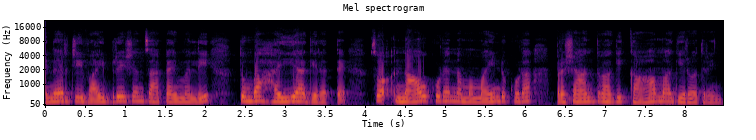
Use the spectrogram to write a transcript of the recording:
ಎನರ್ಜಿ ವೈಬ್ರೇಷನ್ಸ್ ಆ ಟೈಮಲ್ಲಿ ತುಂಬ ಹೈ ಆಗಿರುತ್ತೆ. ಸೊ ನಾವು ಕೂಡ ನಮ್ಮ ಮೈಂಡು ಕೂಡ ಪ್ರಶಾಂತವಾಗಿ ಕಾಮಾಗಿರೋದ್ರಿಂದ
